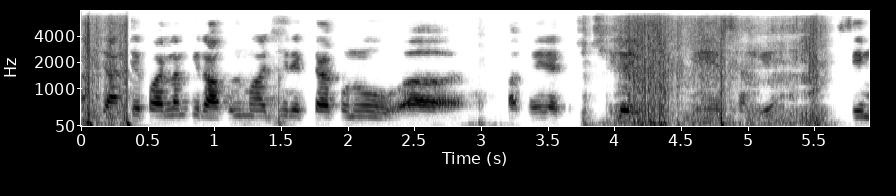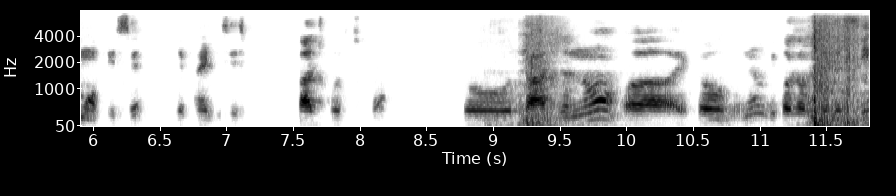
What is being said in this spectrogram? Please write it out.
আমি জানতে পারলাম কি রাহুল মাঝির একটা কোনো affair কিছু ছিল মেয়ের সঙ্গে সেম অফিসে যেখানে ডিসিস কাজ করছিল। তো তার জন্য একটু বিকজ অফ জেলেসি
